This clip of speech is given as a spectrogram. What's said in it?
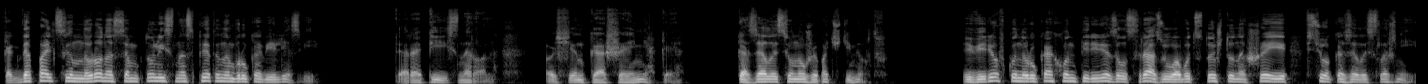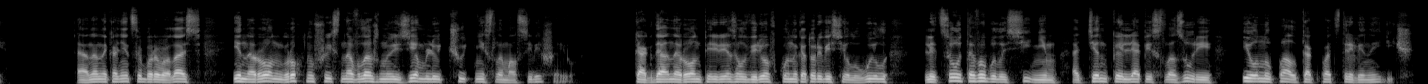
когда пальцы Нерона сомкнулись на спрятанном в рукаве лезвии. «Торопись, Нерон, у щенка шея мягкая». Казалось, он уже почти мертв. Веревку на руках он перерезал сразу, а вот с той, что на шее, все оказалось сложнее. Она, наконец, оборвалась, и Нерон, грохнувшись на влажную землю, чуть не сломал себе шею. Когда Нерон перерезал веревку, на которой висел Уилл, лицо у того было синим, оттенка ляпис-лазури, и он упал, как подстреленная дичь.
